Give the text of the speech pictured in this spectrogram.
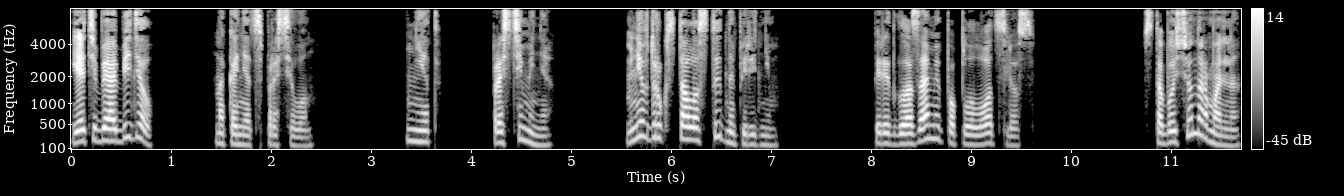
«Я тебя обидел?» — наконец спросил он. «Нет, прости меня». Мне вдруг стало стыдно перед ним. Перед глазами поплыло от слез. «С тобой все нормально?»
